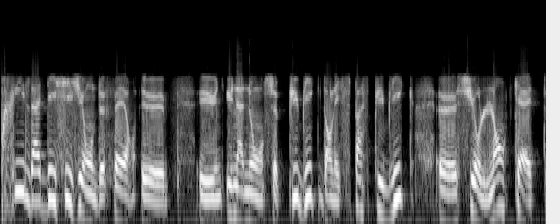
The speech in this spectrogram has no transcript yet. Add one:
pris la décision de faire euh, une, une, annonce publique dans l'espace public euh, sur l'enquête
